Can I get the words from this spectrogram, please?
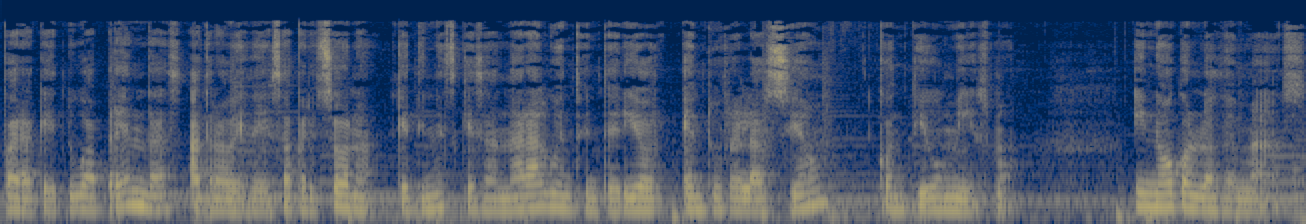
para que tú aprendas a través de esa persona que tienes que sanar algo en tu interior, en tu relación contigo mismo y no con los demás.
